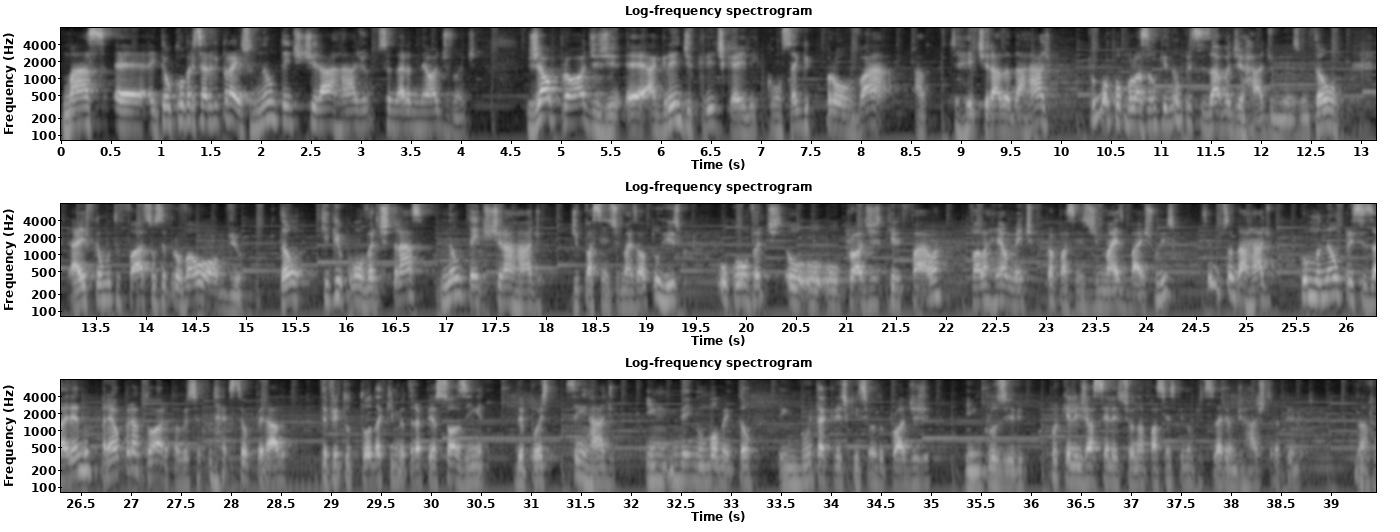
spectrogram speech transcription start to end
Mas, é, então o cover serve para isso, não tente tirar a rádio do cenário neoadjuvante. Já o Prodigy, é, a grande crítica, ele consegue provar a retirada da rádio para uma população que não precisava de rádio mesmo. Então, aí fica muito fácil você provar o óbvio. Então, o que, que o Convert traz? Não tente tirar rádio de pacientes de mais alto risco. O Convert, o, o, o Project que ele fala, fala realmente para pacientes de mais baixo risco. Você não precisa da rádio, como não precisaria no pré-operatório. Talvez você pudesse ter operado, ter feito toda a quimioterapia sozinha, depois sem rádio em nenhum momento. Então, tem muita crítica em cima do Prodigy, inclusive, porque ele já seleciona pacientes que não precisariam de radioterapia mesmo. Tá?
